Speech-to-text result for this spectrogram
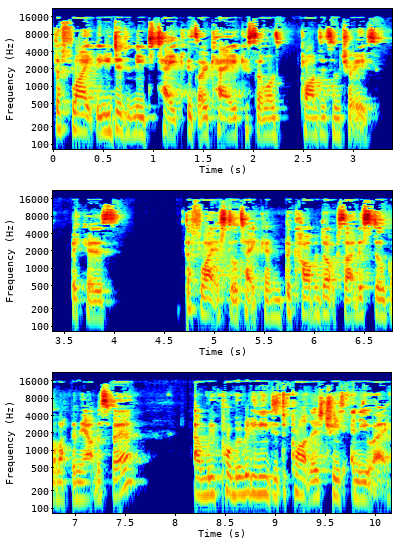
the flight that you didn't need to take is okay because someone's planted some trees because the flight is still taken. The carbon dioxide has still gone up in the atmosphere and we probably needed to plant those trees anyway.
